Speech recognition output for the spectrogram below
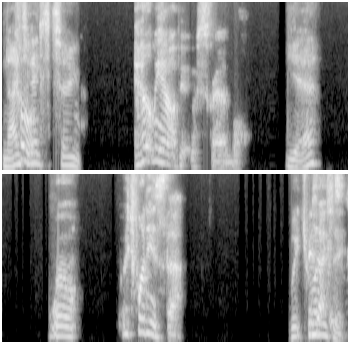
1982. Help me out a bit with Scramble. Yeah. Well, which one is that? Which is one that, is, it?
